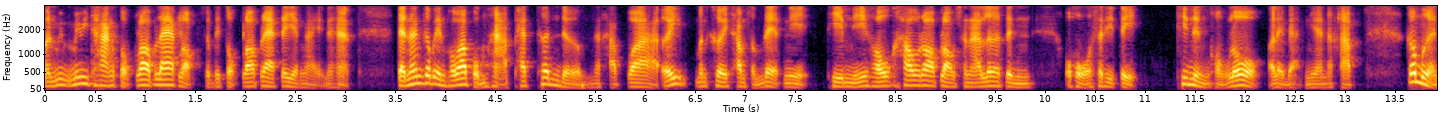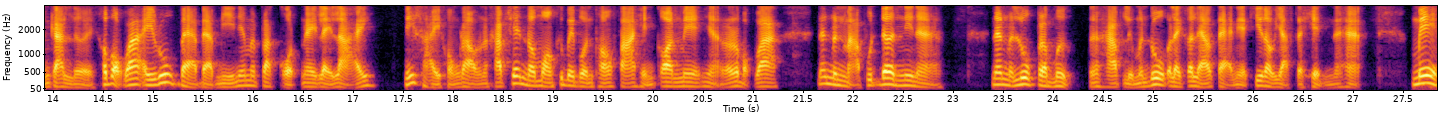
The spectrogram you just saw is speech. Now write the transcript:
มันไม่ไม่มีทางตกรอบแรกหรอกจะไปตกรอบแรกได้ยังไงนะฮะแต่นั่นก็เป็นเพราะว่าผมหา pattern เดิมนะครับว่า เอ้ย มันเคยทำสำเร็จนี่ ทีมนี้เขาเข้ารอบรองชนะเลิศเป็นโอ้โหสถิติที่หนึ่งของโลกอะไรแบบนี้นะครับ ก็เหมือนกันเลยเขาบอกว่าไอ้รูปแบบแบบนี้เนี่ยมันปรากฏในหลาย ๆ นิสัยของเรานะครับ เช่นเรามองขึ้นไปบนท้องฟ้าเห็นก้อนเมฆเนี่ยเราบอกว่านั่นมันหมาพุดเดิ้ลนี่นะนั่นมันรูปปลาหมึกนะครับ หรือมันรูปอะไรก็แล้วแต่เนี่ยที่เราอยากจะเห็นนะฮะ เมฆ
